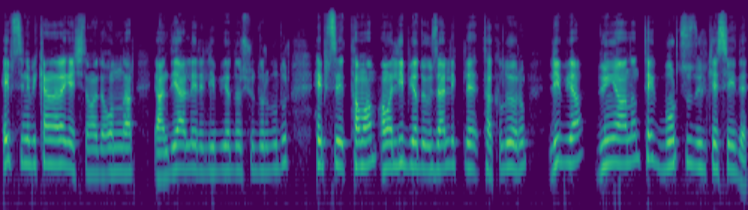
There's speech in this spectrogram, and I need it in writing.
Hepsini bir kenara geçtim. Hadi onlar yani diğerleri Libya'dır şudur budur. Hepsi tamam ama Libya'da özellikle takılıyorum. Libya dünyanın tek borçsuz ülkesiydi.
